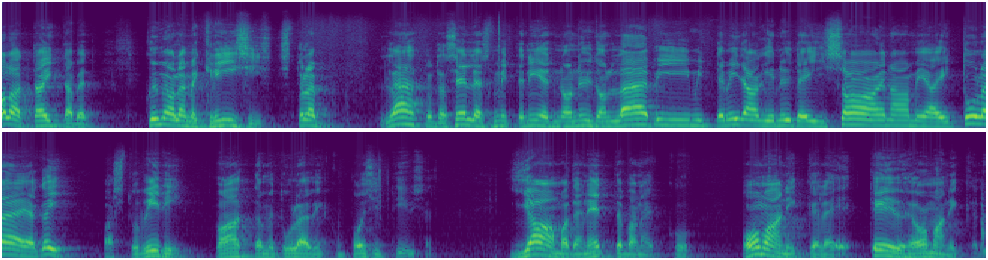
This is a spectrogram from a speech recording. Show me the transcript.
alati aitab, et kui me oleme kriisis, siis tuleb lähtuda sellest mitte nii, et no nüüd on läbi, mitte midagi, nüüd ei saa enam ja ei tule ja kõik. vastupidi, vaatame tulevikku positiivselt. ja ma teen ettepaneku omanikele, T1 omanikele.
